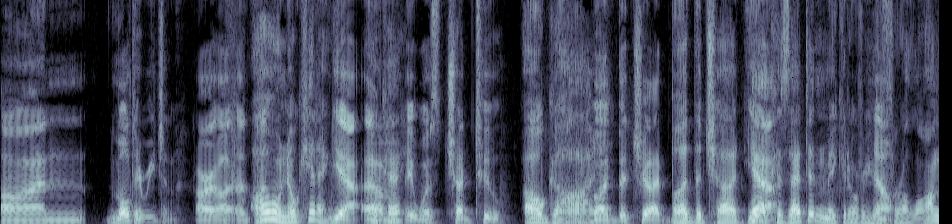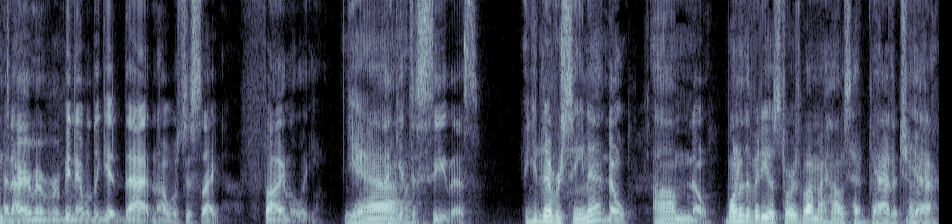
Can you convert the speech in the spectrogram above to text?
on multi-region. Or uh, uh, oh, no kidding. yeah, um, okay. it was Chud 2 oh God. Bud the Chud. Bud the Chud. Yeah, Yeah. because that didn't make it over here No. for a long time. and I remember being able to get that, and I was just like, finally, yeah. I get to see this. You'd never seen it? No, Um, no, One of the video stores by my house had Bud Had it, Chud. yeah.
